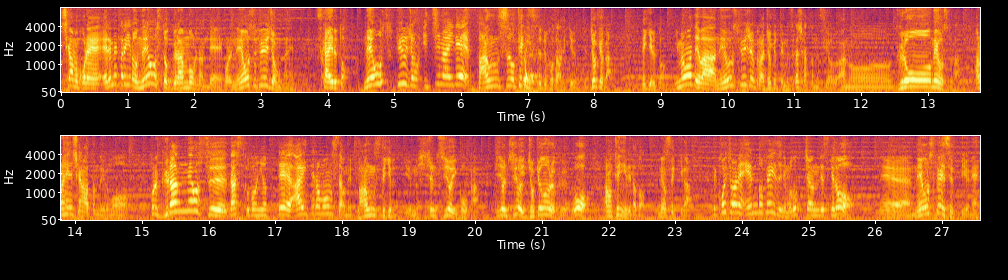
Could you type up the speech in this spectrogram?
しかもこれエレメンタルヒーローネオスとグランモールなんでこれネオスフュージョンがね使えると。ネオスフュージョン1枚でバウンスを手にすることができるっていう除去ができると。今まではネオスフュージョンから除去って難しかったんですよ。あのー、グローネオスとか。あの辺しかなかったんだけどもこれグランネオス出すことによって相手のモンスターをねバウンスできるっていう非常に強い効果非常に強い除去能力をあの手に入れたとネオスデッキが。でこいつはねエンドフェーズに戻っちゃうんですけどえー、ネオスペースっていうね、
